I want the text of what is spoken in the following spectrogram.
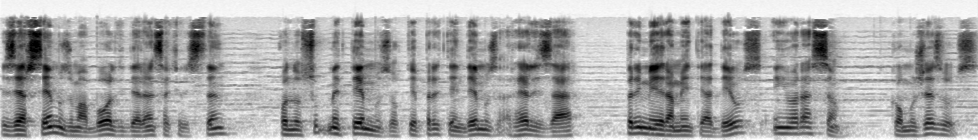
Exercemos uma boa liderança cristã quando submetemos o que pretendemos realizar primeiramente a Deus em oração, como Jesus,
